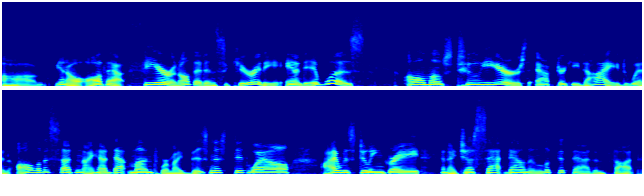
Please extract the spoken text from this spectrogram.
um, you know, all that fear and all that insecurity. And it was almost two years after he died when all of a sudden I had that month where my business did well, I was doing great, and I just sat down and looked at that and thought,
